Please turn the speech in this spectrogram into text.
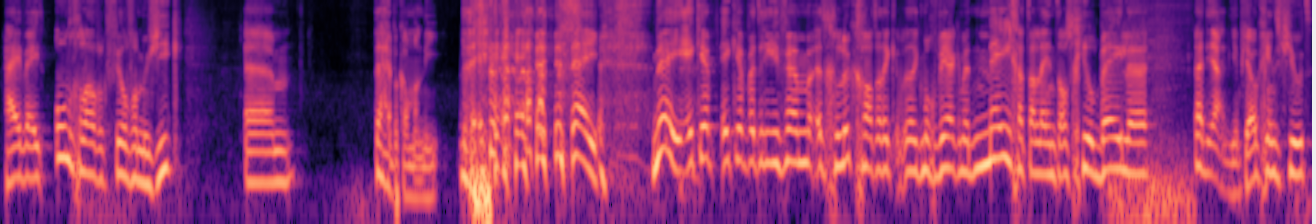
Hij weet ongelooflijk veel van muziek. Ehm, dat heb ik allemaal niet. Nee, nee, ik, heb, ik heb bij 3FM het geluk gehad dat ik, dat ik mocht werken met megatalenten als Giel Belen. Nou, ja, die heb je ook geïnterviewd.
